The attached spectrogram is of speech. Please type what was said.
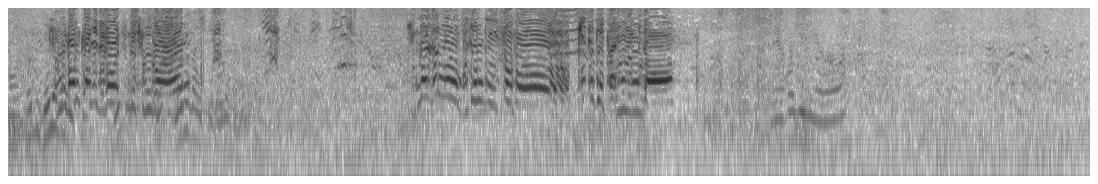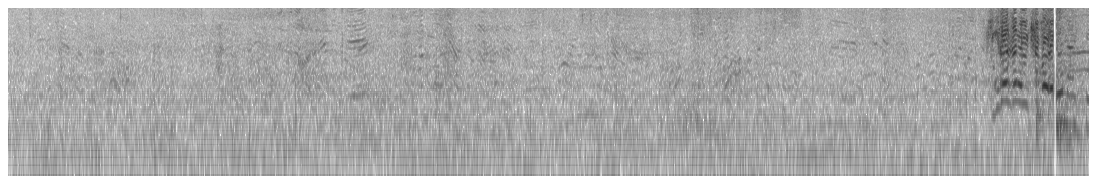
어. 중간까지 내려왔습니다, 중간. 중간 선생은 무전기 있어서 피드백 가능합니다. 네, 확인이요. 중간 선생님 출발. 일어날 때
